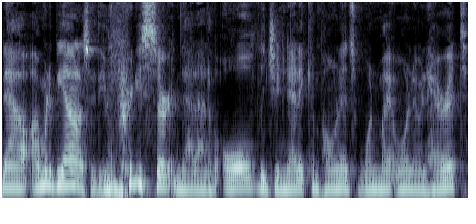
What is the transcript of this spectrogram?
Now, I'm going to be honest with you, I'm pretty certain that out of all the genetic components one might want to inherit,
